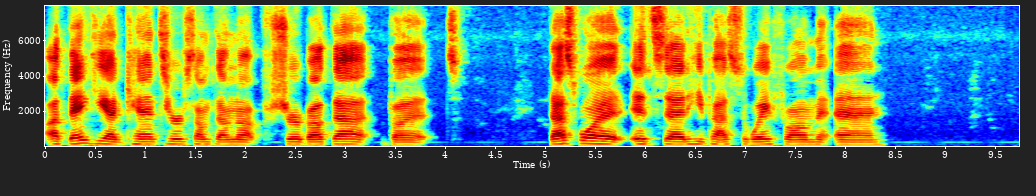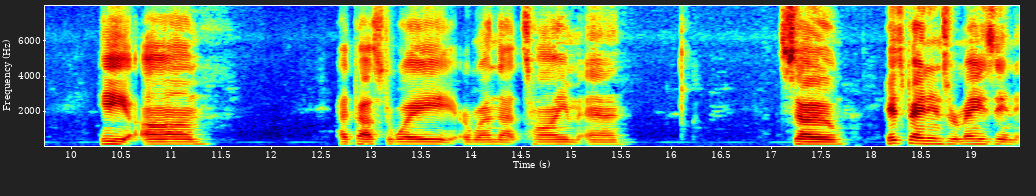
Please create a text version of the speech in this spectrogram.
I think he had cancer or something. I'm not sure about that, but that's what it said he passed away from and he um had passed away around that time and so his paintings are amazing.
